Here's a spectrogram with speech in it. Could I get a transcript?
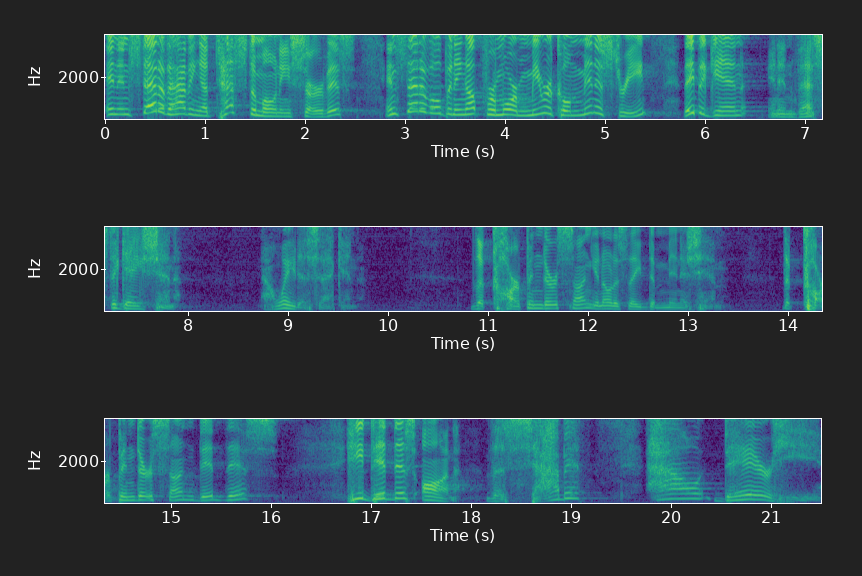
And instead of having a testimony service, instead of opening up for more miracle ministry, they begin an investigation. Now, wait a second. The carpenter's son, you notice they diminish him. The carpenter's son did this. He did this on the Sabbath. How dare he?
